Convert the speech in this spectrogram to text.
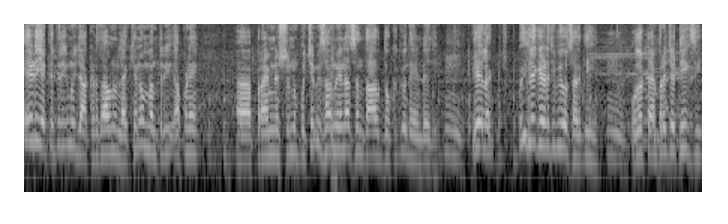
ਜਿਹੜੀ 1 ਤਰੀਕ ਨੂੰ ਜਾਖੜ ਸਾਹਿਬ ਨੂੰ ਇਲੈਕਸ਼ਨ ਉਹ ਮੰਤਰੀ ਆਪਣੇ ਪ੍ਰਾਈਮ ਮਿਨਿਸਟਰ ਨੂੰ ਪੁੱਛਣ ਵੀ ਸਾਨੂੰ ਇਹਨਾਂ ਸੰਤਾਪ ਦੁੱਖ ਕਿਉਂ ਦੇਣ ਦੇ ਜੀ? ਇਹ ਇਲੈਕ- ਪਹਿਲੇ ਗੇੜ 'ਚ ਵੀ ਹੋ ਸਕਦੀ ਸੀ। ਉਦੋਂ ਟੈਂਪਰੇਚਰ ਠੀਕ ਸੀ।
